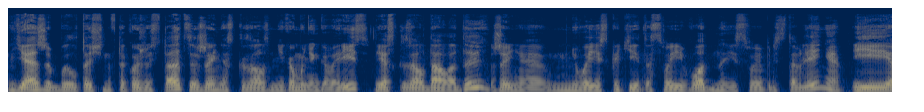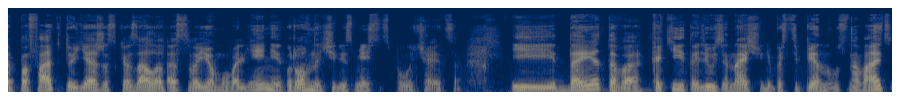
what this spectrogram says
Я же был точно в такой же ситуации. Женя сказал никому не говорить. Я сказал, да, лады. Женя, у него есть какие-то свои водные и свое представление. И по факту я же сказал о своем увольнении ровно через месяц, получается. И до этого какие-то люди начали постепенно узнавать.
